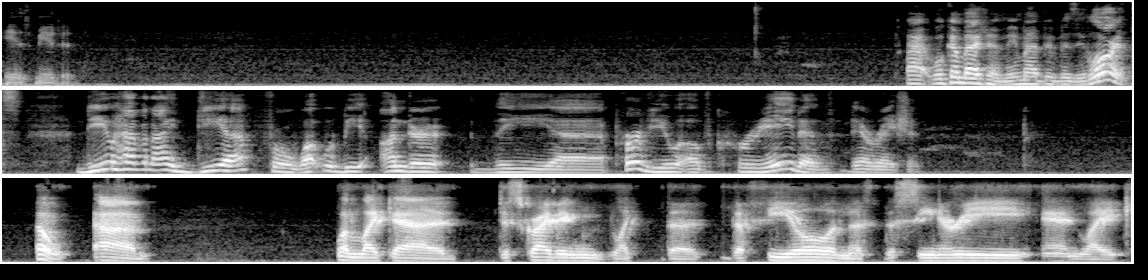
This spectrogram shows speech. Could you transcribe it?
He is muted. All right, we'll come back to him. He might be busy. Lawrence, do you have an idea for what would be under the uh, purview of creative narration? Oh, um, well, like uh, describing like the the feel and the the scenery and like.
